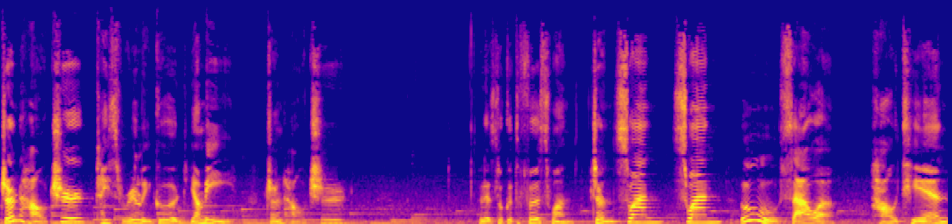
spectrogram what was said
真好吃 tastes really good, yummy. 真好吃。Let's look at the first one. 真酸酸，ooh sour，好甜，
